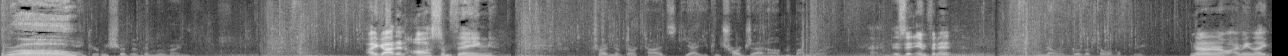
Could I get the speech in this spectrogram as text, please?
The Bro! anchor, we should have been moving. I got an awesome thing. Trident of Dark Tides. Yeah, you can charge that up, by the way. Uh, is it infinite? No, it goes up to level three. No, no, no. I mean, like,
